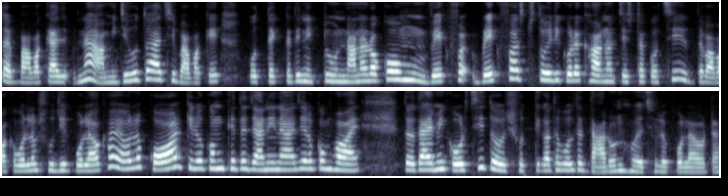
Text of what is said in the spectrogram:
তাই বাবাকে না, আমি যেহেতু আছি, বাবাকে প্রত্যেকটা দিন একটু নানা রকম ব্রেকফাস্ট তৈরি করে খাওয়ানোর চেষ্টা করছি। তো বাবাকে বললাম, সুজির পোলাও খাবে? বলল, কর, কীরকম খেতে জানি না, যেরকম হয়। তো তাই আমি করছি। তো সত্যি কথা বলতে দারুণ হয়েছিল পোলাওটা।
